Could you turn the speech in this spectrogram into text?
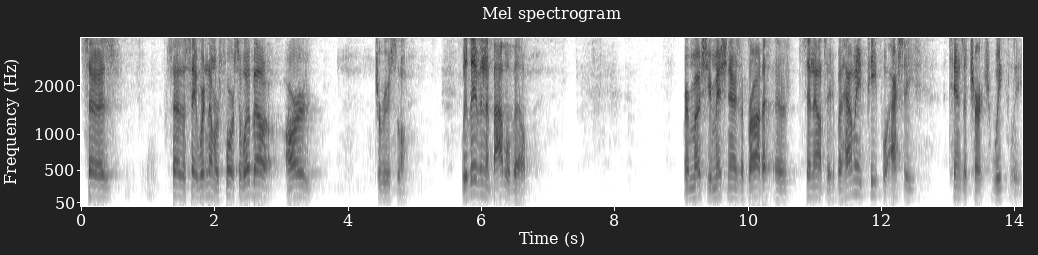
So as, so as I say, we're number four. So what about our Jerusalem? We live in the Bible Belt, where most of your missionaries are brought are sent out to. But how many people actually attends a church weekly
